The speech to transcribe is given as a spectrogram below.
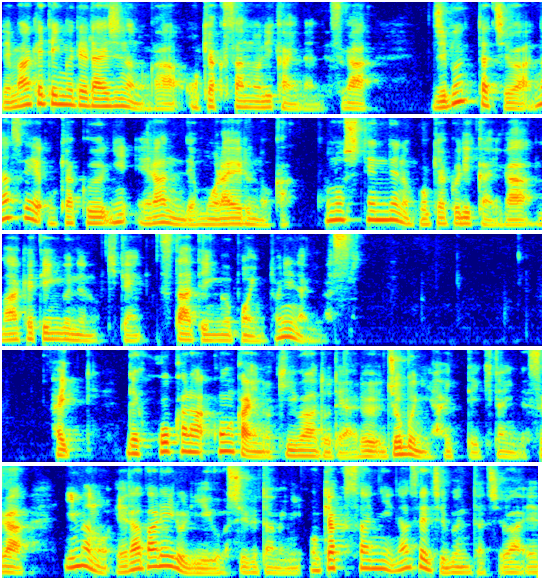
で、マーケティングで大事なのがお客さんの理解なんですが、自分たちはなぜお客に選んでもらえるのか、この視点での顧客理解がマーケティングでの起点、スターティングポイントになります。はい。で、ここから今回のキーワードであるジョブに入っていきたいんですが、今の選ばれる理由を知るために、お客さんになぜ自分たちは選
